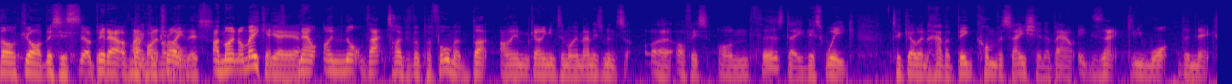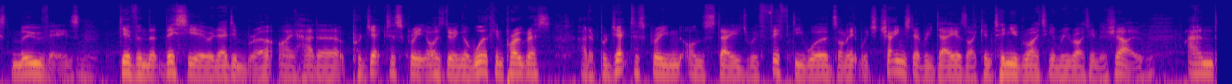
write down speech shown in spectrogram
"Oh God, this is a bit out of my I might not control. make this." I might not make it." Yeah, yeah. Now, I'm not that type of a performer, but I'm going into my management's uh, office on Thursday this week to go and have a big conversation about exactly what the next move is. Given that this year in Edinburgh, I had a projector screen, I was doing a work in progress, I had a projector screen on stage with 50 words on it, which changed every day as I continued writing and rewriting the show. And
